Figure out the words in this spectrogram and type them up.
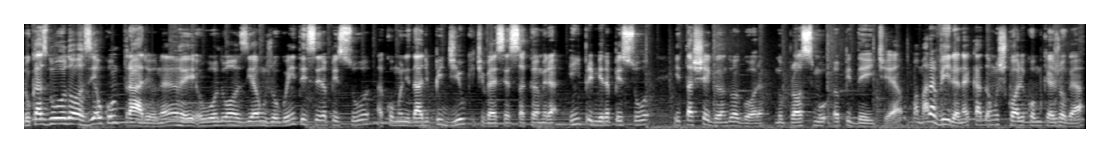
No caso do World War Z é o contrário, né? O World War Z é um jogo em terceira pessoa, a comunidade pediu que tivesse essa câmera em primeira pessoa e tá chegando agora no próximo update. É uma maravilha, né? Cada um escolhe como quer jogar.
